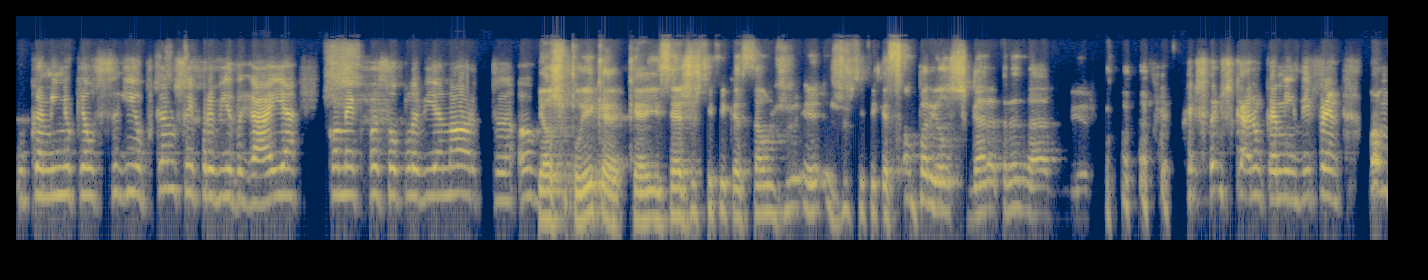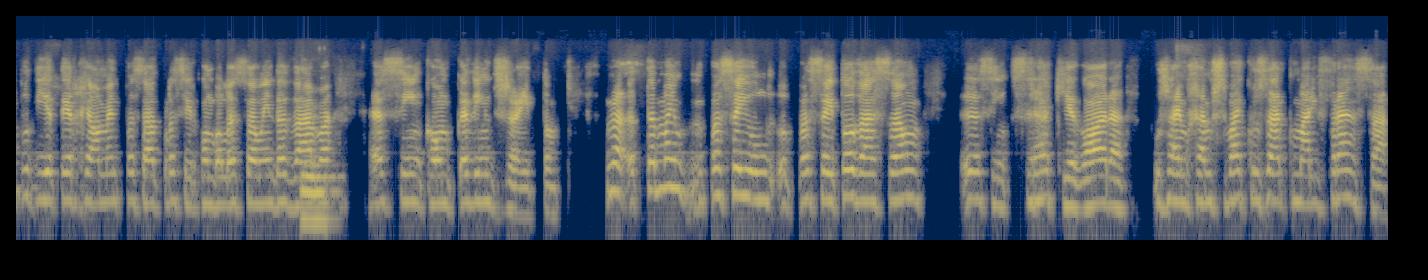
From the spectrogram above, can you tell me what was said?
o caminho que ele seguiu, porque eu não sei para a Via de Gaia como é que passou pela Via Norte. Ele explica que isso é justificação, é justificação para ele chegar atrasado mesmo. Mas foi buscar um caminho diferente. Como podia ter realmente passado pela circunvalação, ainda dava uhum. assim com um bocadinho de jeito. Também passei, passei toda a ação assim, será que agora o Jaime Ramos se vai cruzar com o Mário França?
